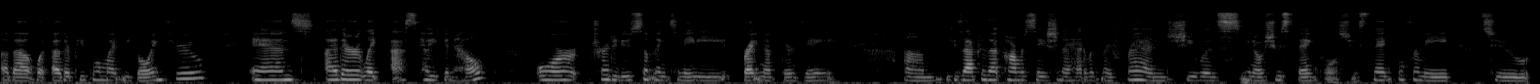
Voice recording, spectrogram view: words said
about what other people might be going through and either like ask how you can help or try to do something to maybe brighten up their day um, because after that conversation I had with my friend, she was, you know, she was thankful. She was thankful for me to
